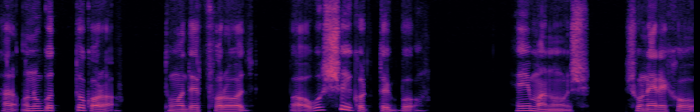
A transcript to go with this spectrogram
তার অনুগত্য করা তোমাদের ফরজ বা অবশ্যই কর্তব্য। হে মানুষ, শুনে রেখো,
